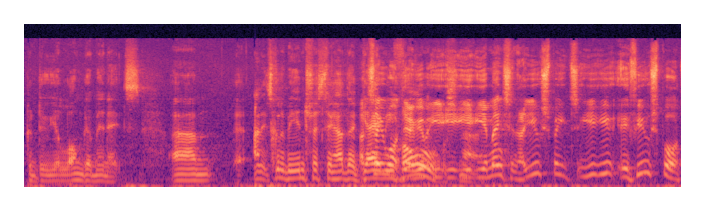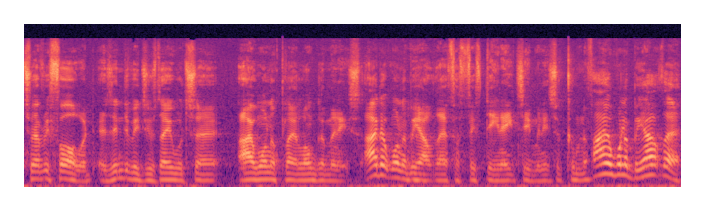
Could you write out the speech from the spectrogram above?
can do your longer minutes. Um, and it's going to be interesting how the game you what, evolves. you, you, you mentioned that. You speak to, you, if you spoke to every forward as individuals, they would say, I want to play longer minutes. I don't want to be out there for 15, 18 minutes of coming off. I want to be out there.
